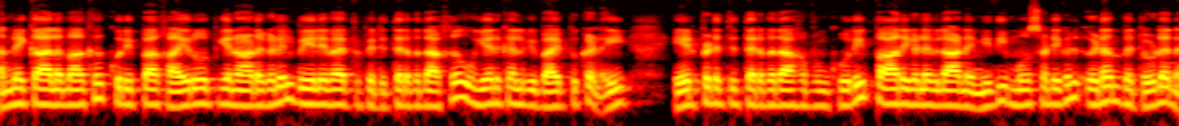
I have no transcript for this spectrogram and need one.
அண்மை காலமாக குறிப்பாக ஐரோப்பிய நாடுகளில் வேலைவாய்ப்பு பெற்றுத்தருவதாக உயர்கல்வி வாய்ப்புகளை ஏற்படுத்தி தருவதாகவும் கூறி பாரிய அளவிலான நிதி மோசடிகள் இடம்பெற்றுள்ளன.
